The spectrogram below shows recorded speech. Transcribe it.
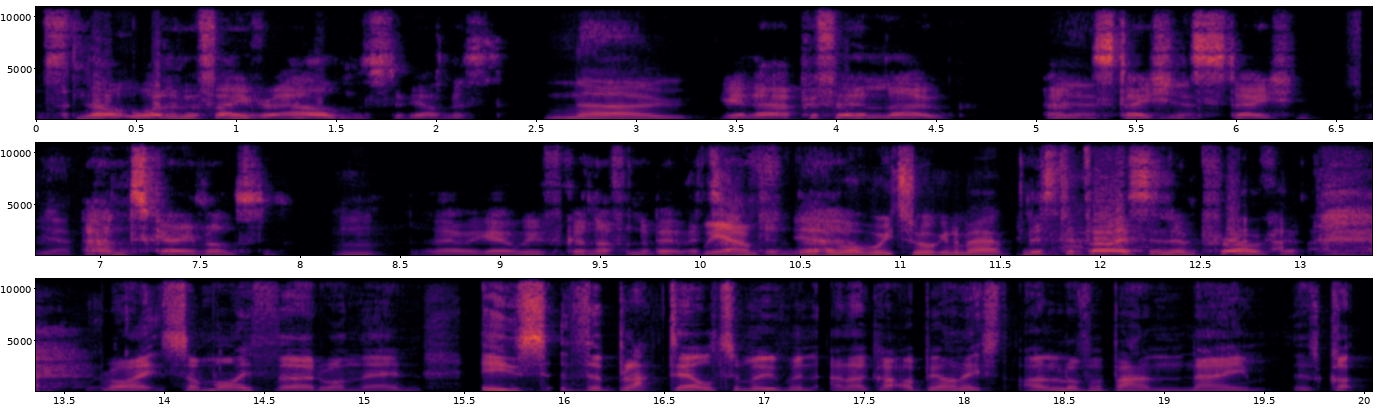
It's not one of my favourite albums, to be honest. No. You know, I prefer Low and Yeah, Station yeah. to Station Yeah. and Scary Monsters. Mm. There we go. We've gone off on a bit of a We have- tangent Yeah. What were we talking about? Mr. Bison and Prog. right, so my third one then is the Black Delta movement, and I got to be honest, I love a band name that's got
